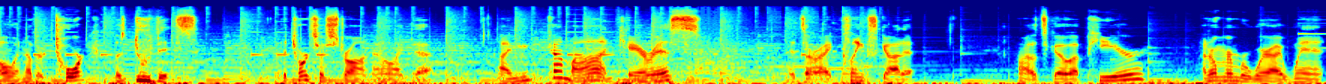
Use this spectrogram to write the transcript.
Oh, another torque. Let's do this. The torques are strong. I don't like that. I'm. Come on, Kaeris. It's all right. Clink's got it. All right, let's go up here. I don't remember where I went,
